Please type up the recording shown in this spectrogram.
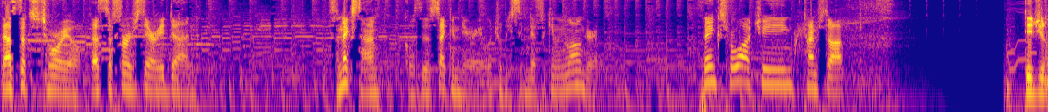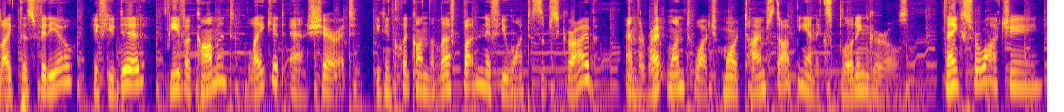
That's the tutorial. That's the first area done. So next time, go to the second area, which will be significantly longer. Thanks for watching! Time stop. Did you like this video? If you did, leave a comment, like it, and share it. You can click on the left button if you want to subscribe, and the right one to watch more time stopping and exploding girls. Thanks for watching!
